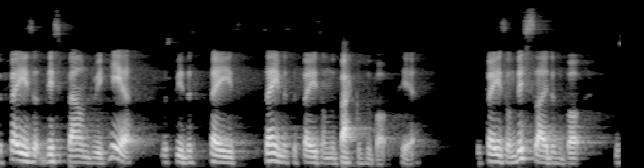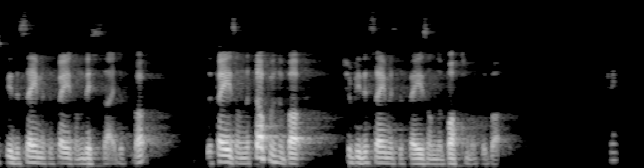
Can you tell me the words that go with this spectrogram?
the phase at this boundary here must be the phase same as the phase on the back of the box here. The phase on this side of the box must be the same as the phase on this side of the box. The phase on the top of the box should be the same as the phase on the bottom of the box. Okay?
